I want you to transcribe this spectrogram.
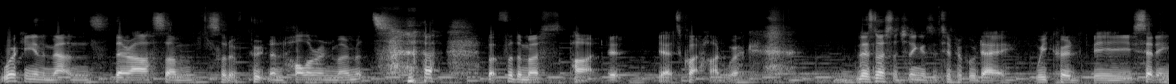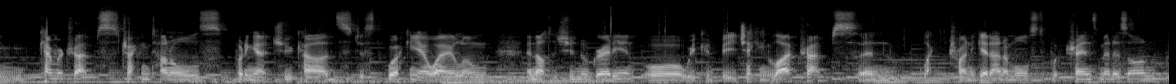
Working in the mountains, there are some sort of hootin' and hollerin' moments, but for the most part, it, yeah, it's quite hard work. There's no such thing as a typical day. We could be setting camera traps, tracking tunnels, putting out chew cards, just working our way along an altitudinal gradient, or we could be checking live traps and like trying to get animals to put transmitters on.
